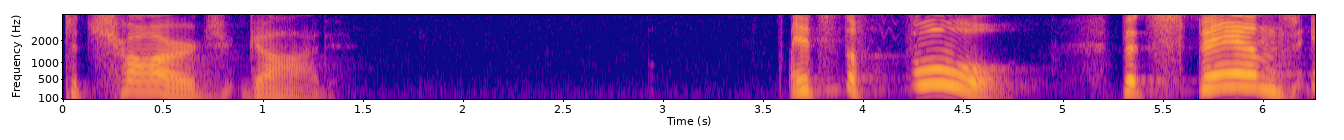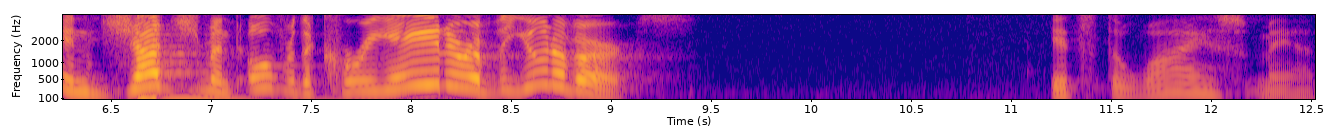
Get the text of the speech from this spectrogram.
to charge God. It's the fool that stands in judgment over the creator of the universe. It's the wise man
